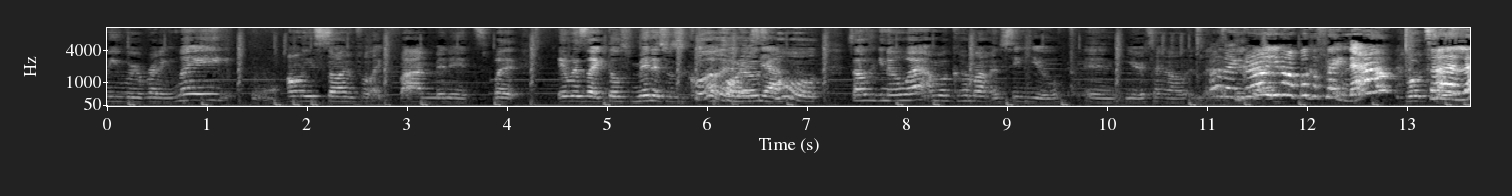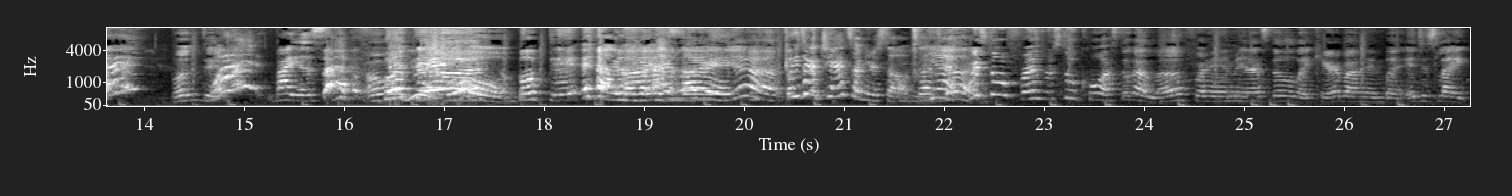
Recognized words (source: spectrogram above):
we were running late. Only saw him for like five minutes, but it was like those minutes was cool. Course, it was yeah. cool. So I was like, you know what? I'm gonna come out and see you in your town. And I was uh, like, girl, that. you gonna book a flight now booked to it. LA? Booked it. What? By yourself? Oh Booked it. Booked it. I love it. I love like, it. Yeah. But you took a chance on yourself. So yeah, good. we're still friends. We're still cool. I still got love for him, and I still like care about him. But it just like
